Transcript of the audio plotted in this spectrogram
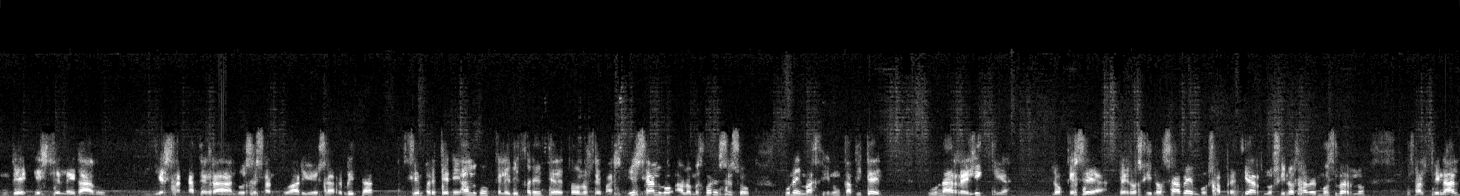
de ese legado. Y esa catedral o ese santuario, esa ermita, siempre tiene algo que le diferencia de todos los demás. Y ese algo a lo mejor es eso, una imagen, un capitel, una reliquia, lo que sea. Pero si no sabemos apreciarlo, si no sabemos verlo, pues al final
